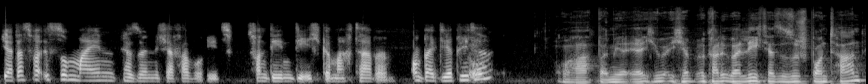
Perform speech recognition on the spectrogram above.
Ja, das war ist so mein persönlicher Favorit von denen, die ich gemacht habe. Und bei dir, Peter? Oh. Oh, bei mir, ich, ich habe gerade überlegt, also so spontan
